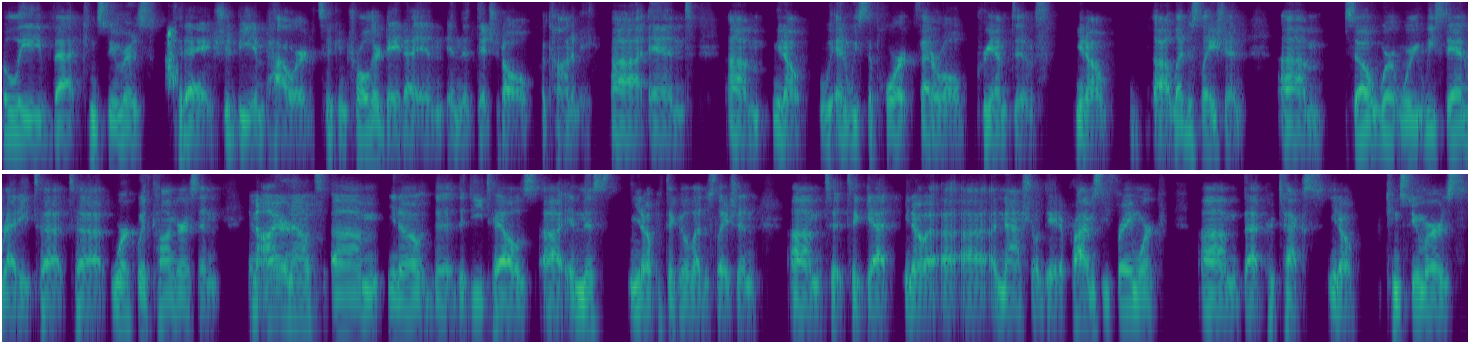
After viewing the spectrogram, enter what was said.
believe that consumers today should be empowered to control their data in in the digital economy, uh, and um, you know, and we support federal preemptive you know uh, legislation. Um, so we're, we we stand ready to to work with Congress and and iron out um, you know the the details uh, in this you know particular legislation um, to to get you know a, a national data privacy framework um, that protects you know consumers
